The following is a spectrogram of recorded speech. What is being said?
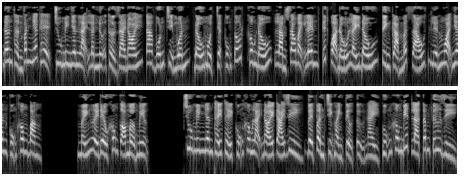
Đơn thần văn nhất hệ, Chu Minh Nhân lại lần nữa thở dài nói, ta vốn chỉ muốn đấu một trận cũng tốt, không đấu, làm sao mạnh lên, kết quả đấu lấy đấu, tình cảm mất giáo, liên ngoại nhân cũng không bằng. Mấy người đều không có mở miệng. Chu Minh Nhân thấy thế cũng không lại nói cái gì, về phần trịnh hoành tiểu tử này cũng không biết là tâm tư gì.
